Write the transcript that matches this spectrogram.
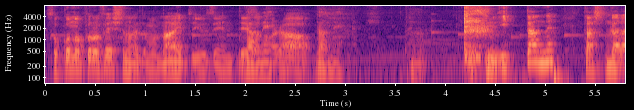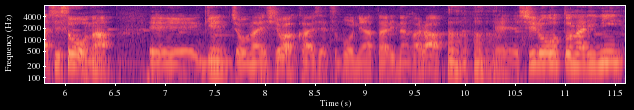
そこのプロフェッショナルでもないという前提だからだね。一旦ね確からしそうな、えー現状ないしは解説本に当たりながら、うんうんうん。えー素人なりに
